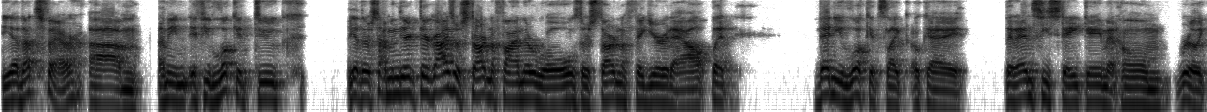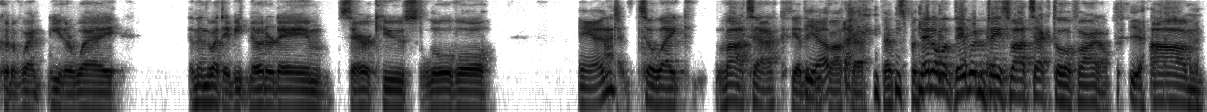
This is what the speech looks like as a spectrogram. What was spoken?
Yeah, that's fair. Um, I mean, if you look at Duke, Yeah, there's. I mean, their their guys are starting to find their roles. They're starting to figure it out. But then you look, it's like okay, that NC State game at home really could have went either way. And then what they beat Notre Dame, Syracuse, Louisville, and uh, so like Va Tech, yeah, they Yep. beat Va Tech. That's but they don't. They wouldn't face Va Tech till the final. yeah, Um,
